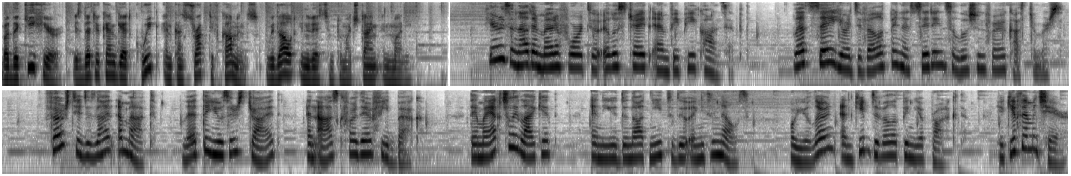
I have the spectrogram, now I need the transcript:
But the key here is that you can get quick and constructive comments without investing too much time and money. Here is another metaphor to illustrate MVP concept. Let's say you're developing a sitting solution for your customers. First, you design a mat, let the users try it, and ask for their feedback. They may actually like it, and you do not need to do anything else, or you learn and keep developing your product. You give them a chair.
